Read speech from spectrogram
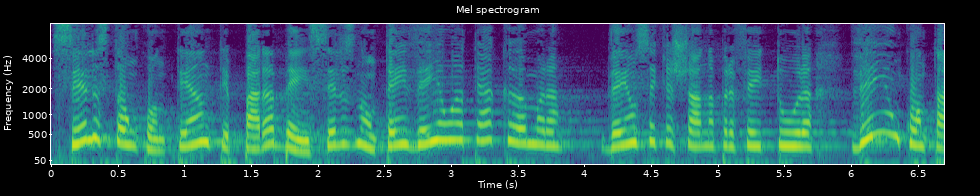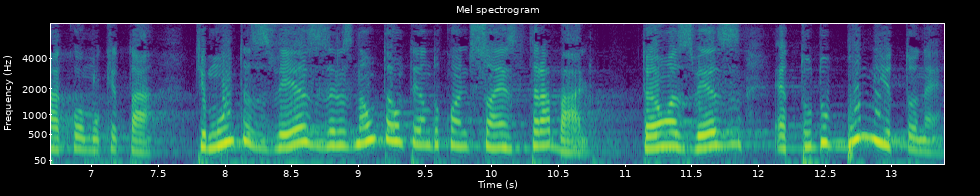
se eles estão contentes, parabéns. Se eles não têm, venham até a Câmara, venham se queixar na Prefeitura, venham contar como que está. Que muitas vezes eles não estão tendo condições de trabalho. Então, às vezes, é tudo bonito, né?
